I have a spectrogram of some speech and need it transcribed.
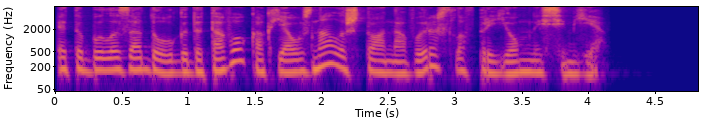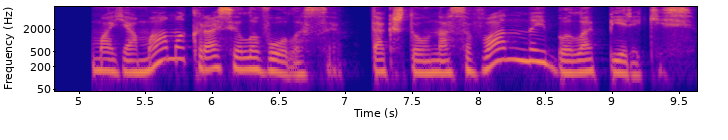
Это было задолго до того, как я узнала, что она выросла в приемной семье. Моя мама красила волосы, так что у нас в ванной была перекись.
